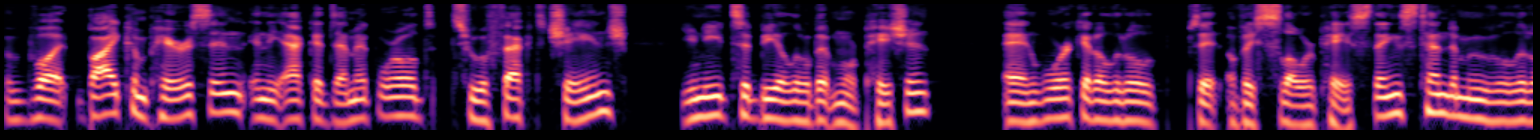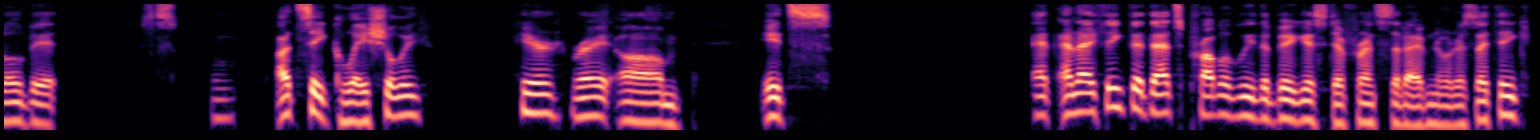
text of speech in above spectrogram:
But by comparison, in the academic world, to affect change, you need to be a little bit more patient and work at a little bit of a slower pace. Things tend to move a little bit, I'd say glacially here, right? Um, it's, and, and I think that that's probably the biggest difference that I've noticed. I think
